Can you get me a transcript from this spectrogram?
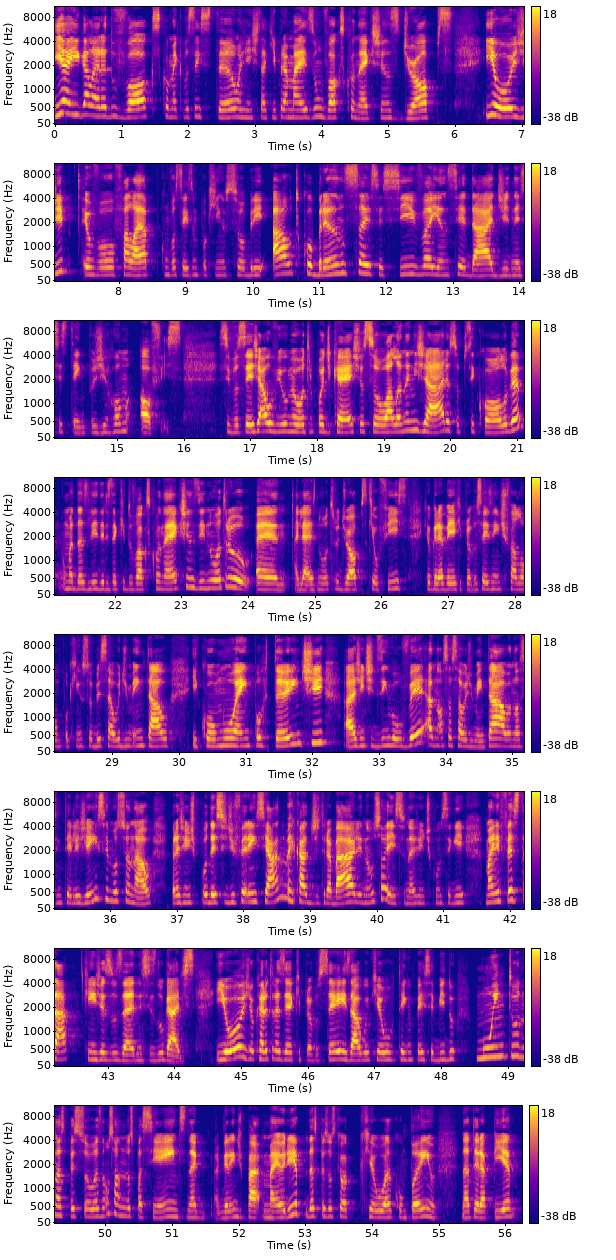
E aí, galera do Vox, como é que vocês estão? A gente está aqui para mais um Vox Connections Drops. E hoje eu vou falar com vocês um pouquinho sobre autocobrança excessiva e ansiedade nesses tempos de home office. Se você já ouviu o meu outro podcast, eu sou Alana Nijar, eu sou psicóloga, uma das líderes aqui do Vox Connections. E no outro, é, aliás, no outro Drops que eu fiz, que eu gravei aqui para vocês, a gente falou um pouquinho sobre saúde mental e como é importante a gente desenvolver a nossa saúde mental, a nossa inteligência emocional, para a gente poder se diferenciar no mercado de trabalho e não só isso, né? A gente conseguir manifestar quem Jesus é nesses lugares. E hoje eu quero trazer aqui para vocês algo que eu tenho percebido muito nas pessoas, não só nos meus pacientes, né? A grande maioria das pessoas que eu, que eu acompanho na terapia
